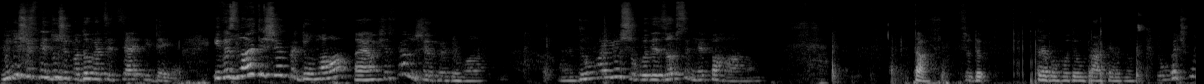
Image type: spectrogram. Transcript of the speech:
Мені щось не дуже подобається ця ідея. І ви знаєте, що я придумала? А я вам ще скажу, що я придумала. Думаю, що буде зовсім непогано. Так, сюди треба буде обрати одну тумбочку.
